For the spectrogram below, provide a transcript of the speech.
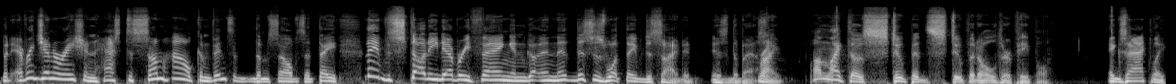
but every generation has to somehow convince themselves that they they've studied everything and and this is what they've decided is the best. Right. Unlike those stupid, stupid older people. Exactly.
